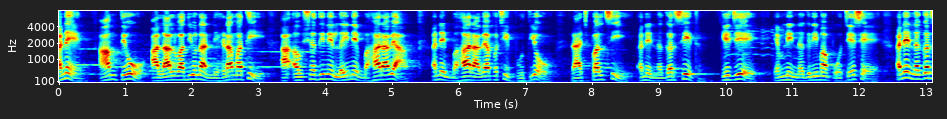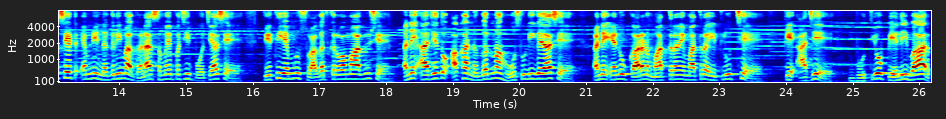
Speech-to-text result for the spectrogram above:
અને આમ તેઓ આ લાલવાદીઓના નેહડામાંથી આ ઔષધિને લઈને બહાર આવ્યા અને બહાર આવ્યા પછી ભૂતિયો રાજપાલસિંહ અને નગર શેઠ કે જે એમની નગરીમાં પહોંચે છે અને નગરશેઠ એમની નગરીમાં ઘણા સમય પછી પહોંચ્યા છે. તેથી એમનું સ્વાગત કરવામાં આવ્યું છે અને આજે તો આખા નગરના હોશ ઉડી ગયા છે અને એનું કારણ માત્ર ને માત્ર એટલું જ છે કે આજે ભૂતિયો પહેલી વાર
